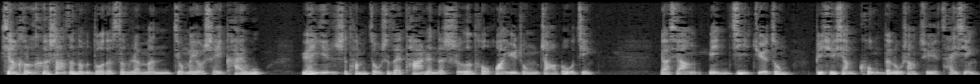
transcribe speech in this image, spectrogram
像恒河沙子那么多的僧人们就没有谁开悟，原因是他们总是在他人的舌头话语中找路径。要想铭记绝宗，必须向空的路上去才行。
